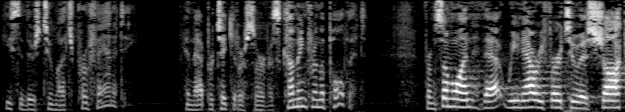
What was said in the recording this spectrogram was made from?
He said, there's too much profanity in that particular service coming from the pulpit, from someone that we now refer to as shock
